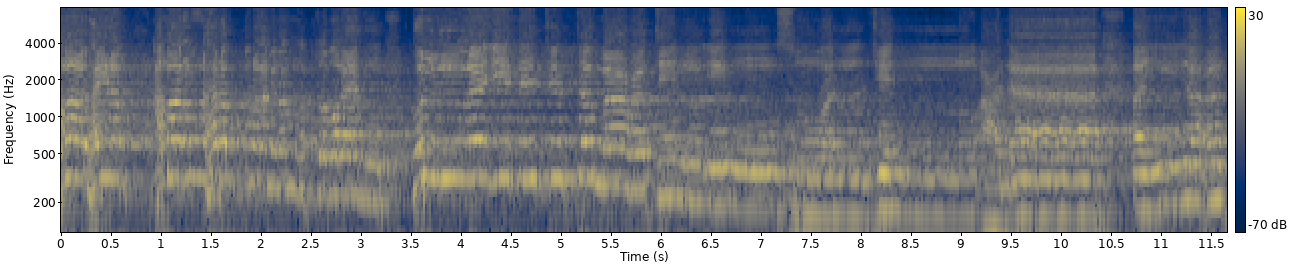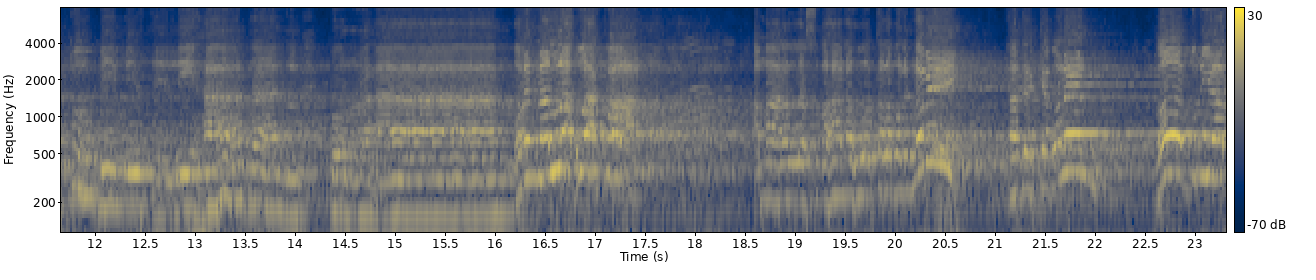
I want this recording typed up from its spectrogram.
আমার ভাইরা, আমার আল্লাহ রাব্বুল আলামিন অন্যত্র বলেন কুল্লা ইদ ইজতামাআতিল ইনসু ওয়াল জিন্নু على أن يأتوا بمثل هذا القرآن বলেন আল্লাহু আকবার আমার আল্লাহ সুবহানাহু ওয়া তাআলা বলেন নবী তাদেরকে বলেন ও দুনিয়ার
